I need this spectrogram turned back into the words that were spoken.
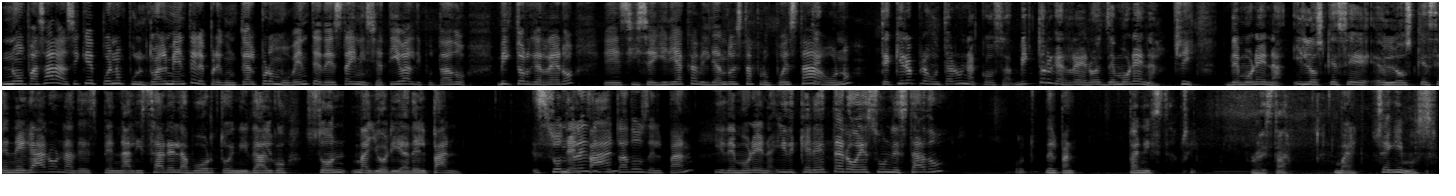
no pasara. Así que, bueno, puntualmente le pregunté al promovente de esta iniciativa, al diputado Víctor Guerrero, eh, si seguiría cabildeando esta propuesta Te- o no. Te quiero preguntar una cosa. Víctor Guerrero es de Morena. Sí. De Morena. Y los que se, los que se negaron a despenalizar el aborto en Hidalgo son mayoría del PAN Son ¿Del tres PAN? diputados del PAN, y de Morena. ¿Y de Querétaro es un estado del PAN, panista? sí. Ahí está. Bueno, seguimos.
